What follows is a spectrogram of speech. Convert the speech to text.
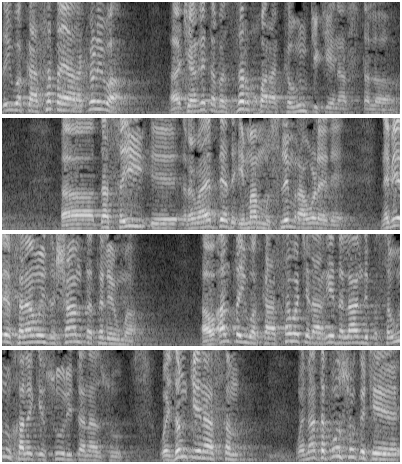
دوی وکاسه تیار کړی و چې هغه ته به زر خوراک کوونکي کېناستل دا صحیح روایت ده د امام مسلم راوړی دی نبی رسول الله یې شام ته تلوم او الته یو کاسه و چې داغه د لاندې په سونو خلک یې سوري تناسو وای زم کې ناستم وای ما ته پوښتنه وکړه چې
